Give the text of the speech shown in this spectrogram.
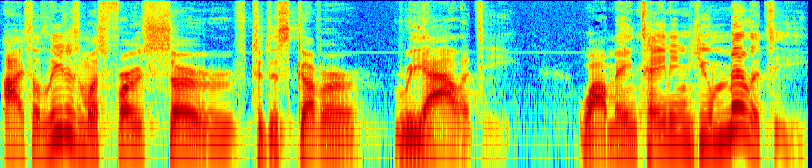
All right, so leaders must first serve to discover reality while maintaining humility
